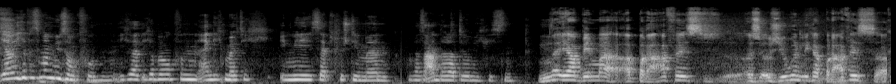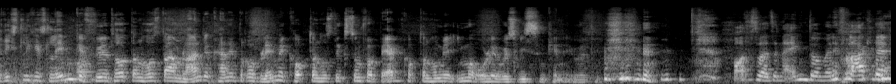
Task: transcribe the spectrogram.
Ja, aber ich habe es immer mühsam gefunden. Ich, hab- ich habe immer gefunden, eigentlich möchte ich irgendwie selbst bestimmen, was andere Leute über mich wissen. naja, wenn man ein braves, also als Jugendlicher ein braves äh, christliches Leben geführt hat, dann hast du am Land ja keine Probleme gehabt, dann hast du nichts zum Verbergen gehabt, dann haben ja immer alle alles wissen können über dich. Boah, das war jetzt ein Eigentum, meine Frage.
